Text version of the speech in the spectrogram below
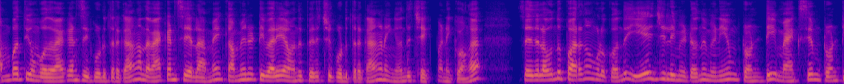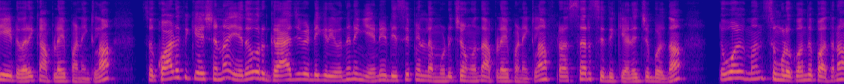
ஐம்பத்தி ஒம்பது வேகன்சி கொடுத்துருக்காங்க. அந்த வேகன்சி எல்லாமே கம்யூனிட்டி வரையாக வந்து பிரித்து கொடுத்துருக்காங்க. நீங்கள் வந்து செக் பண்ணிக்கோங்க. ஸோ இதில் வந்து பாருங்கள் உங்களுக்கு வந்து ஏஜ் லிமிட் வந்து minimum twenty maximum twenty eight வரைக்கும் அப்ளை பண்ணிக்கலாம். ஸோ குவாலிஃபிகேஷனா ஏதோ ஒரு கிராஜுவேட் டிகிரி வந்து நீங்கள் எனி டிசிப்ளினில் முடிச்சவங்க வந்து அப்ளை பண்ணிக்கலாம். ஃப்ரெஷர்ஸ் இதுக்கு எலிஜிபிள் தான். டுவெல் மந்த்ஸ் உங்களுக்கு வந்து பார்த்தோன்னா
